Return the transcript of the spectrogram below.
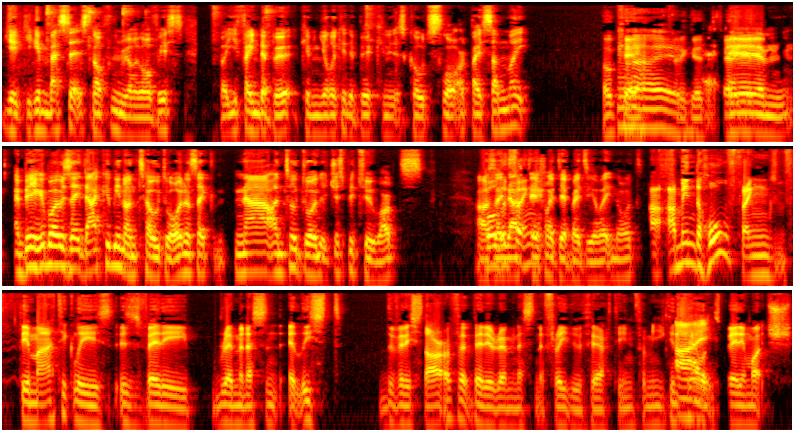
you, you can miss it. It's nothing really obvious, but you find a book and you look at the book and it's called "Slaughtered by Sunlight." Okay, Right. very good. Very good. Um, and Baker Boy was like, "That could mean Until Dawn." It's like, nah, Until Dawn. It'd just be two words. I was Well, like, "That's thing- definitely Dead by Daylight." Nod. I, I mean, the whole thing thematically is, is very reminiscent. At least the very start of it, very reminiscent of Friday the Thirteenth. I mean, you can tell Aye. it's very much,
